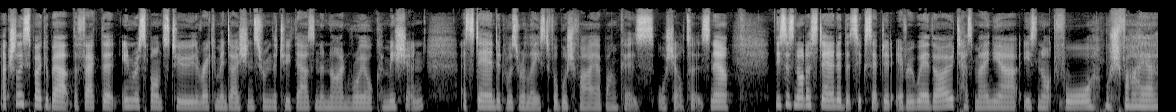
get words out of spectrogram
actually spoke about the fact that in response to the recommendations from the 2009 Royal Commission, a standard was released for bushfire bunkers or shelters. Now, this is not a standard that's accepted everywhere, though. Tasmania is not for bushfire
